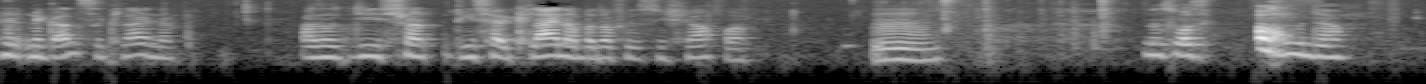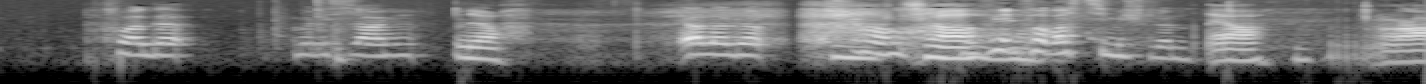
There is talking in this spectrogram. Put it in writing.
Eine ganze kleine. Also die ist schon, die ist halt klein, aber dafür ist sie schärfer. Mm. Das war's auch mit der Folge, würde ich sagen. Ja. Ja, Leute. Ciao. Ciao. Auf jeden Fall war es ziemlich schlimm. Ja. Ah.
